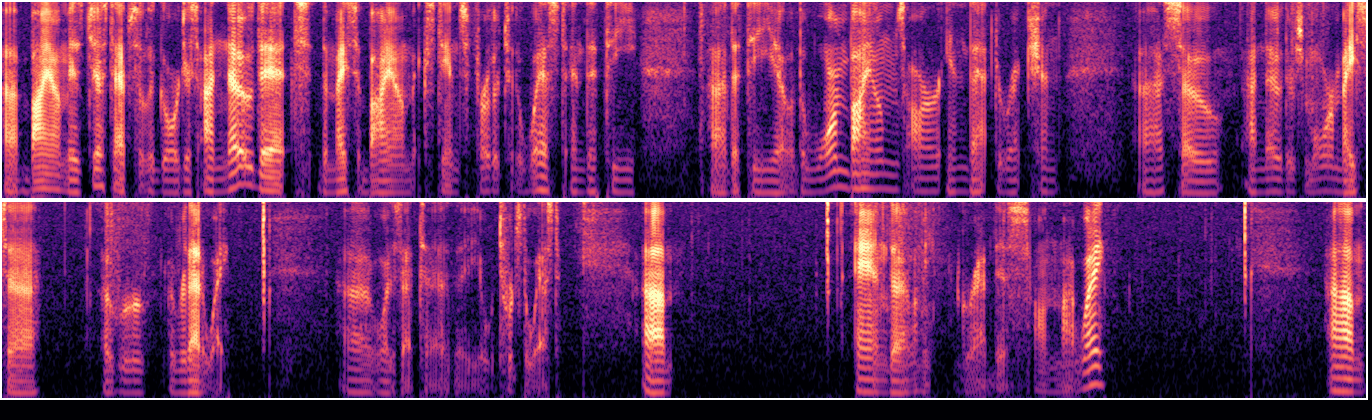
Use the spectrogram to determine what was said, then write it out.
uh, biome is just absolutely gorgeous. I know that the Mesa biome extends further to the west, and that the uh, that the uh, the warm biomes are in that direction. So I know there's more Mesa over over that way. Uh, what is that? The, towards the west. Um, and let me grab this on my way. Um,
